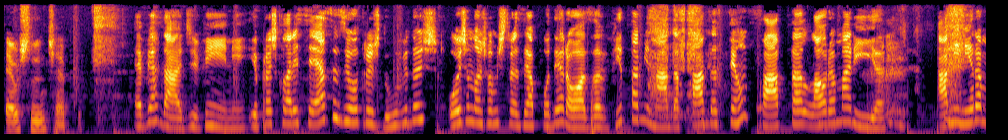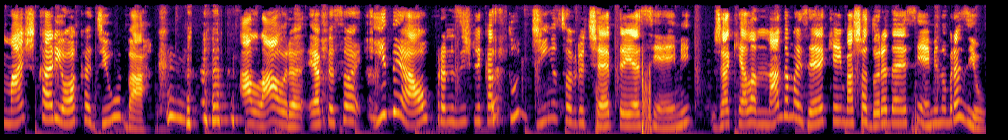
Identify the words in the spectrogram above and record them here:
é o Student Chapter? É verdade, Vini. E para esclarecer essas e outras dúvidas, hoje nós vamos trazer a poderosa, vitaminada, fada sensata Laura Maria. A mineira mais carioca de Ubar. A Laura é a pessoa ideal para nos explicar tudinho sobre o Chapter e SM, já que ela nada mais é que a embaixadora da SM no Brasil.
